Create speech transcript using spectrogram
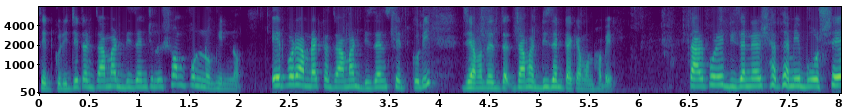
সেট করি, যেটার জামার ডিজাইন ছিল সম্পূর্ণ ভিন্ন। এরপরে আমরা একটা জামার ডিজাইন সেট করি যে আমাদের জামার ডিজাইনটা কেমন হবে। তারপরে ডিজাইনের সাথে আমি বসে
